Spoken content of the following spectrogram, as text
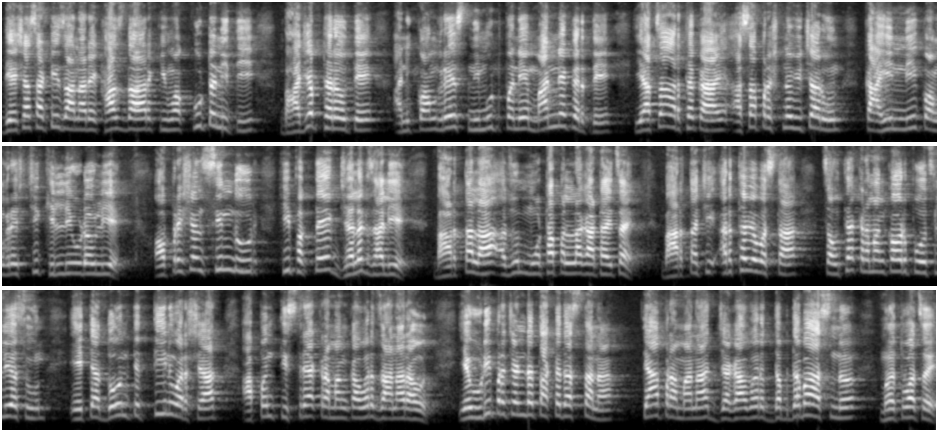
देशासाठी जाणारे खासदार किंवा कूटनीती भाजप ठरवते आणि काँग्रेस निमूटपणे मान्य करते याचा अर्थ काय असा प्रश्न विचारून काहींनी काँग्रेसची खिल्ली उडवली आहे. ऑपरेशन सिंदूर ही फक्त एक झलक झाली आहे. भारताला अजून मोठा पल्ला गाठायचा आहे. भारताची अर्थव्यवस्था चौथ्या क्रमांकावर पोहोचली असून येत्या दोन ते तीन वर्षात आपण तिसऱ्या क्रमांकावर जाणार आहोत. एवढी प्रचंड ताकद असताना त्या प्रमाणात जगावर दबदबा असणं महत्त्वाचं आहे.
